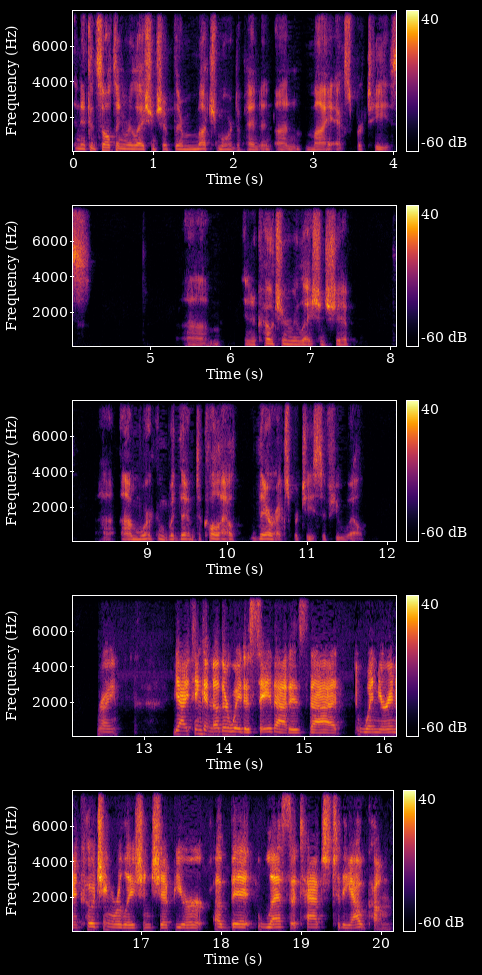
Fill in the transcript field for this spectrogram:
in a consulting relationship, they're much more dependent on my expertise. Um, in a coaching relationship, uh, I'm working with them to call out their expertise, if you will. Right. Yeah, I think another way to say that is that when you're in a coaching relationship, you're a bit less attached to the outcome,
